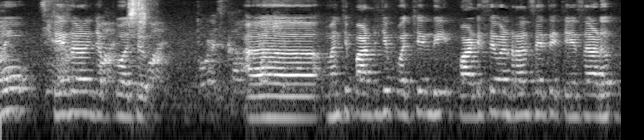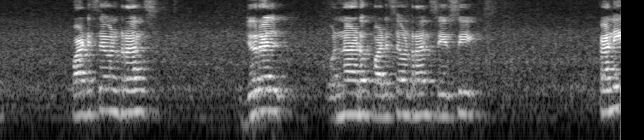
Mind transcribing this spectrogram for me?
మూవ్ చేశాడని చెప్పుకోవచ్చు మంచి పార్ట్నర్షిప్ వచ్చింది. ఫార్టీ సెవెన్ రన్స్ అయితే చేశాడు. ఫార్టీ సెవెన్ రన్స్ జురెల్ ఉన్నాడు. ఫార్టీ సెవెన్ రన్స్ చేసి కానీ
